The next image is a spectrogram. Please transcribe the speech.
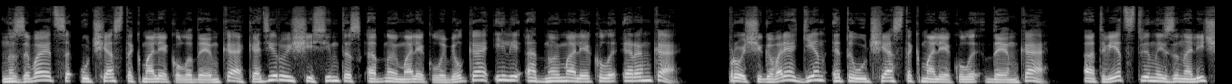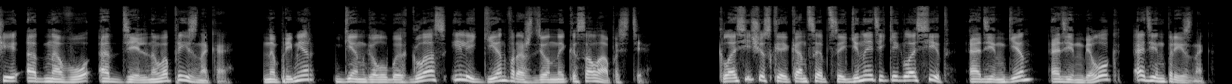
называется участок молекулы ДНК, кодирующий синтез одной молекулы белка или одной молекулы РНК. Проще говоря, ген — это участок молекулы ДНК, ответственный за наличие одного отдельного признака, например, ген голубых глаз или ген врожденной косолапости. Классическая концепция генетики гласит один ген, один белок, один признак.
